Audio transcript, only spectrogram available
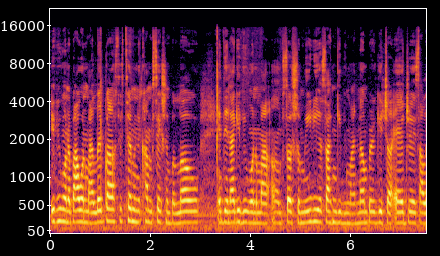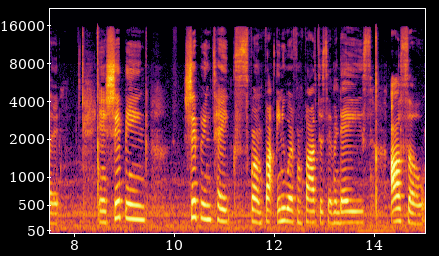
if you want to buy one of my lip glosses tell me in the comment section below and then i give you one of my um social media so i can give you my number get your address all that. And shipping shipping takes from five, anywhere from five to seven days. Also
